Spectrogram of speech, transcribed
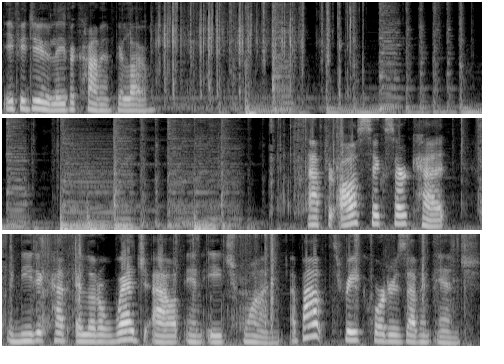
If you do, leave a comment below. After all six are cut, we need to cut a little wedge out in each one, about three quarters of an inch,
